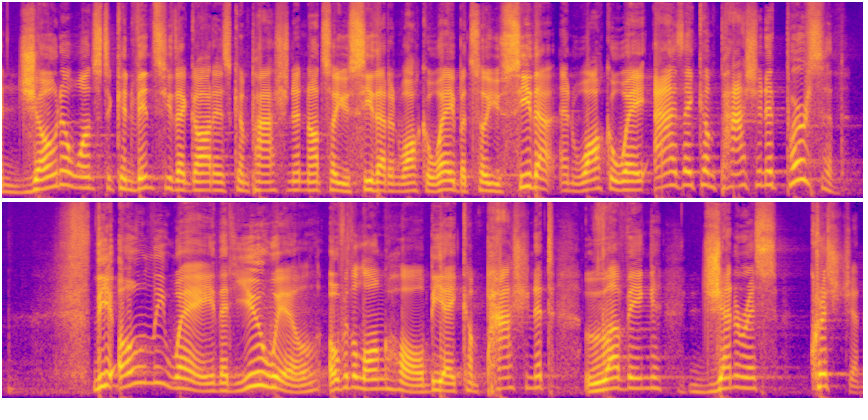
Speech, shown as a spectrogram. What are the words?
And Jonah wants to convince you that God is compassionate, not so you see that and walk away, but so you see that and walk away as a compassionate person. The only way that you will, over the long haul, be a compassionate, loving, generous Christian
